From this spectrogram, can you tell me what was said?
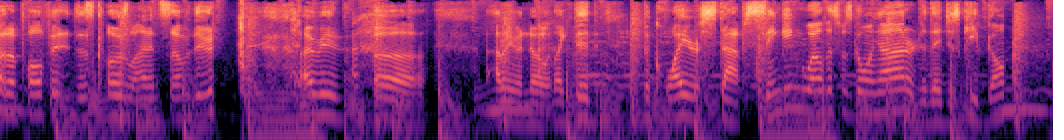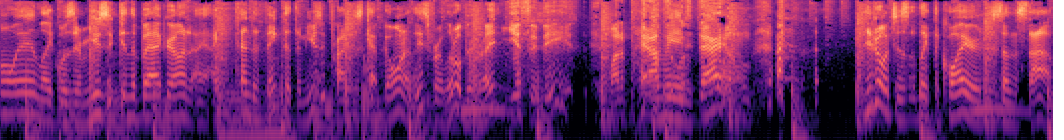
of the pulpit and just clotheslining some dude. I mean, uh, I don't even know. Like, did the choir stop singing while this was going on, or did they just keep going? Like, was there music in the background? I, I tend to think that the music probably just kept going, at least for a little bit, right? Yes, it did. While the pastor I mean- was down. you don't just like the choir just doesn't stop.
